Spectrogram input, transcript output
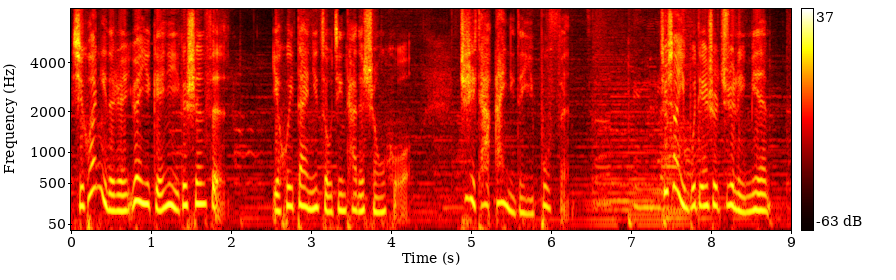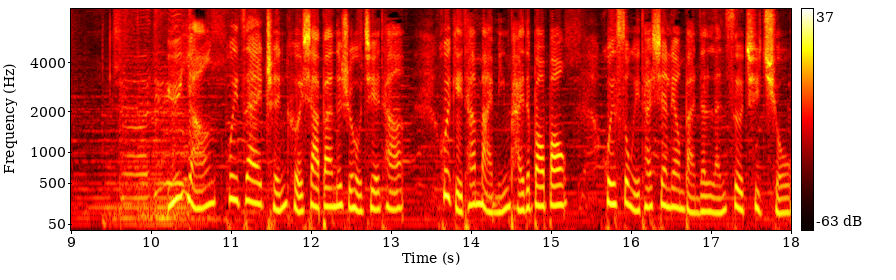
喜欢你的人愿意给你一个身份，也会带你走进他的生活，这是他爱你的一部分。就像一部电视剧里面，于洋会在陈可下班的时候接她，会给她买名牌的包包，会送给她限量版的蓝色气球，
